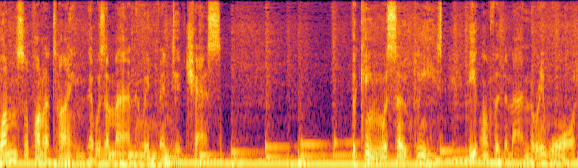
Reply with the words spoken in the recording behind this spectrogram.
Once upon a time, there was a man who invented chess. The king was so pleased, he offered the man a reward.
